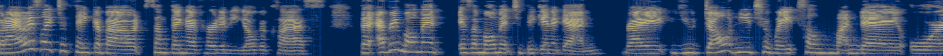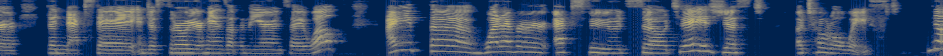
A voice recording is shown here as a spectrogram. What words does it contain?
but i always like to think about something i've heard in a yoga class that every moment is a moment to begin again right? You don't need to wait till monday or the next day and just throw your hands up in the air and say well i eat the whatever x food so today is just a total waste no,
